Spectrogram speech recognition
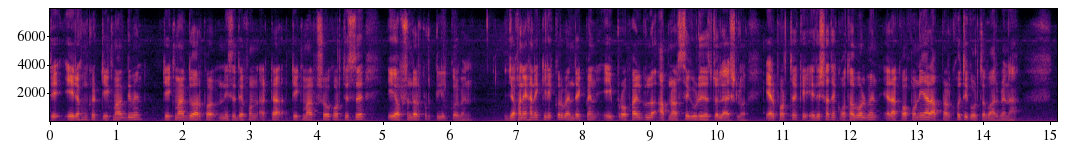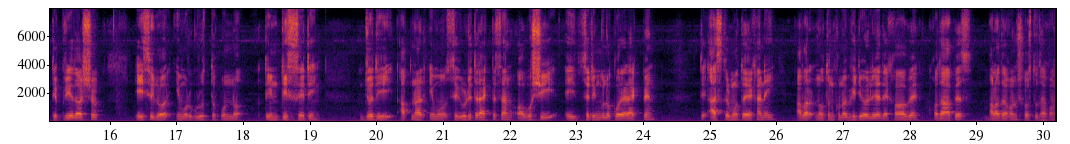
তো এইরকম করে টিক মার্ক দিবেন টিক মার্ক দেওয়ার পর নিচে দেখুন একটা টিক মার্ক শো করতেছে, এই অপশনটার উপর ক্লিক করবেন। যখন এখানে ক্লিক করবেন, দেখবেন এই প্রোফাইলগুলো আপনার সিকিউরিটিতে চলে আসলো। এরপর থেকে এদের সাথে কথা বলবেন, এরা কখনই আর আপনার ক্ষতি করতে পারবে না। তো প্রিয় দর্শক, এই ছিল ইমোর গুরুত্বপূর্ণ তিনটি সেটিং যদি আপনার ইমো সিকিউরিটিতে রাখতে চান, অবশ্যই এই সেটিংগুলো করে রাখবেন। তো আজকের মতো এখানেই। আবার নতুন কোনো ভিডিও নিয়ে দেখা হবে। খোদা হাফেজ। ভালো থাকুন, সুস্থ থাকুন।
